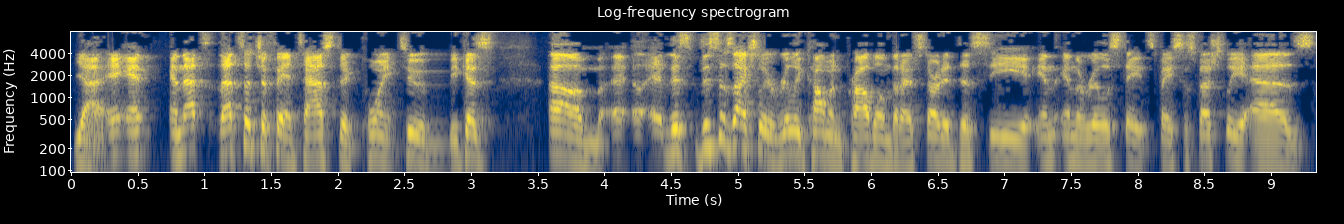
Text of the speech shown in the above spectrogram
Yeah, and and that's that's such a fantastic point too because um, this this is actually a really common problem that I've started to see in in the real estate space, especially as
